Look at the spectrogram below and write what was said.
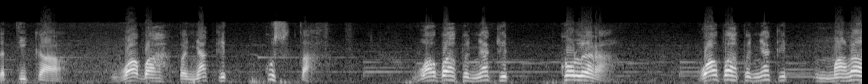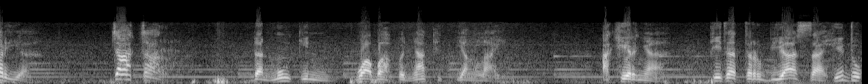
ketika wabah penyakit kusta, wabah penyakit kolera, wabah penyakit malaria, cacar, dan mungkin wabah penyakit yang lain. Akhirnya, kita terbiasa hidup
